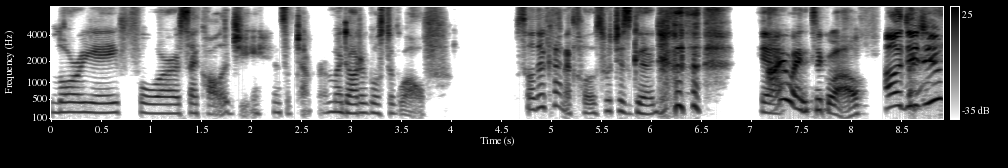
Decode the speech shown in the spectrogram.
Laurier for psychology in September. My daughter goes to Guelph. So they're kind of close, which is good. yeah. I went to Guelph. Oh, did you?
